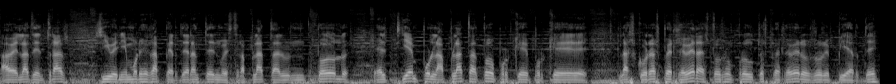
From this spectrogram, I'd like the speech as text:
a verlas de entrar. Si venimos a perder antes nuestra plata, todo el tiempo, la plata, todo, porque, porque las cosas perseveran, estos son productos perseveros, no se pierde.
